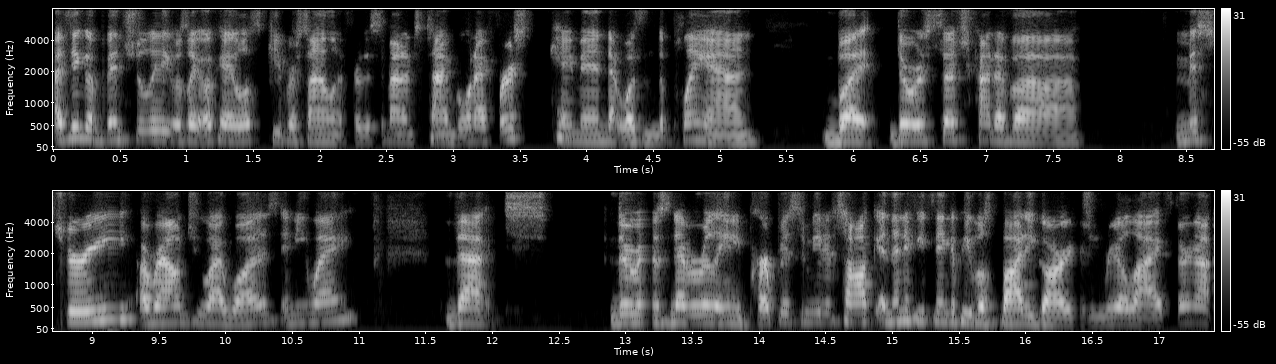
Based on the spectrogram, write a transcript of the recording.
I think eventually it was like, okay, let's keep her silent for this amount of time. But when I first came in, that wasn't the plan. But there was such kind of a mystery around who I was anyway that there was never really any purpose in me to talk. And then if you think of people's bodyguards in real life, they're not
